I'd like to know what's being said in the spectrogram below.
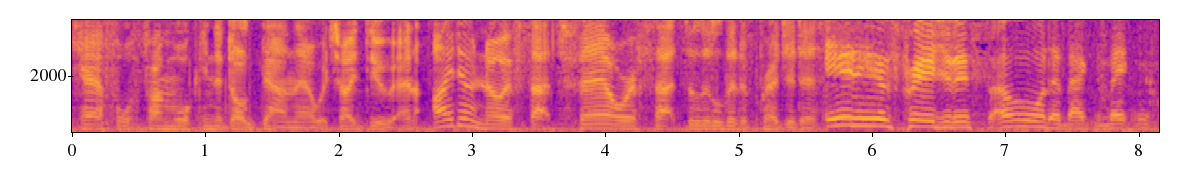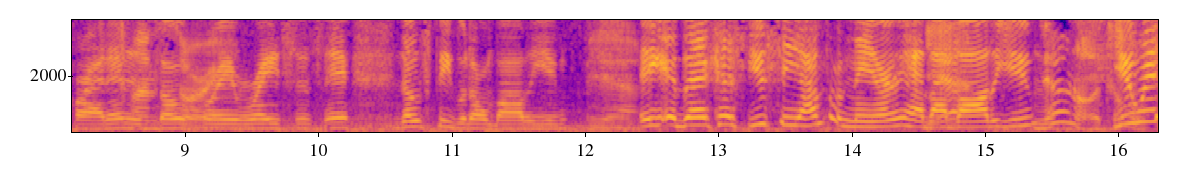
careful if I'm walking the dog down there, which I do. And I don't know if that's fair or if that's a little bit of prejudice. It is prejudice. Oh, that back make me cry. That is I'm so sorry. racist. Eh, Those people don't bother you. yeah. Eh, Because you see, I'm from there. Have I Yeah. bothered you? No, not at all. You went.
